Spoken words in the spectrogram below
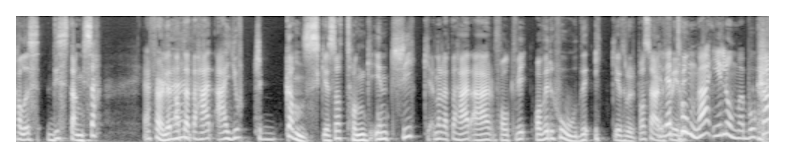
kalles distanse? Jeg føler at dette her er gjort ganske så tongue in cheek. Når dette her er folk vi overhodet ikke tror på, så er det Eller fordi de tunga i lommeboka.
